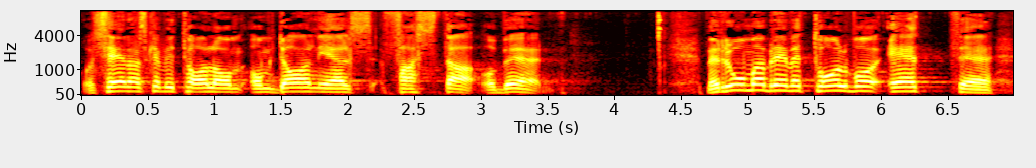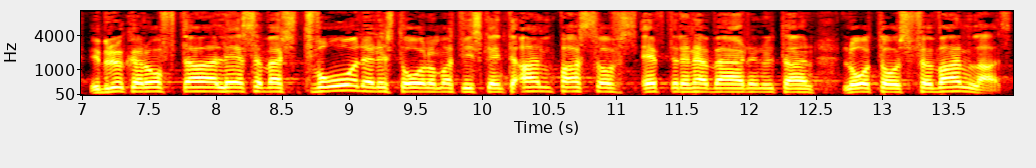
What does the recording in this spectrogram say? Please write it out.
Och sedan ska vi tala om, om Daniels fasta och bön. Men Romarbrevet 12 och 1, eh, vi brukar ofta läsa vers 2 där det står om att vi ska inte anpassa oss efter den här världen utan låta oss förvandlas.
